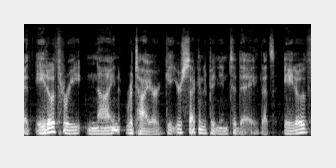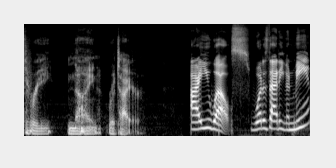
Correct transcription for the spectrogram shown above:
at 803 9 Retire. Get your second opinion today. That's 803 9 Retire. IULs. What does that even mean?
